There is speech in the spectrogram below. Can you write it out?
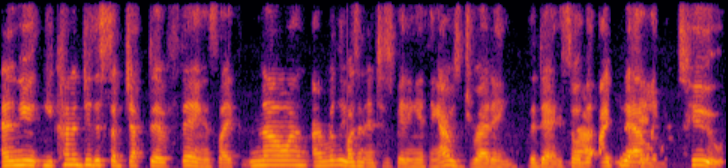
and you you kind of do the subjective things like no I, I, really wasn't anticipating anything. I was dreading the day. So yeah, i put yeah. it at like two.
